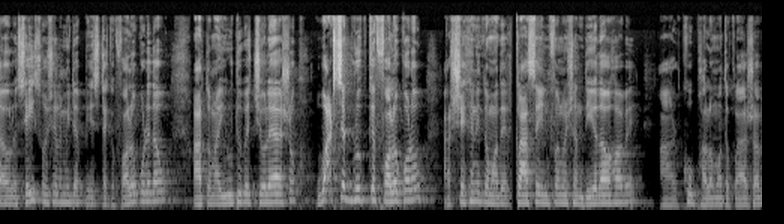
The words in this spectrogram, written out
তাহলে সেই সোশ্যাল মিডিয়া পেজটাকে ফলো করে দাও। আর তোমরা ইউটিউবে চলে আসো হোয়াটসঅ্যাপ গ্রুপকে ফলো করো, আর সেখানে তোমাদের ক্লাসে ইনফরমেশান দিয়ে দেওয়া হবে। আর খুব ভালো মতো ক্লাস হবে।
